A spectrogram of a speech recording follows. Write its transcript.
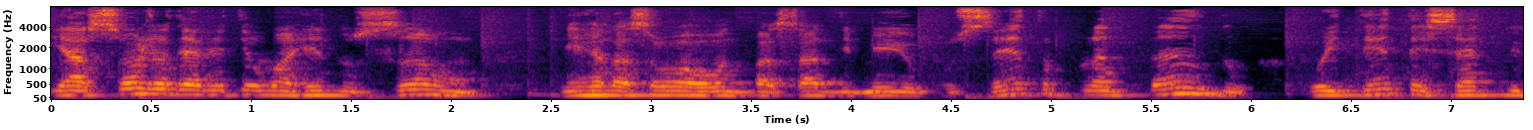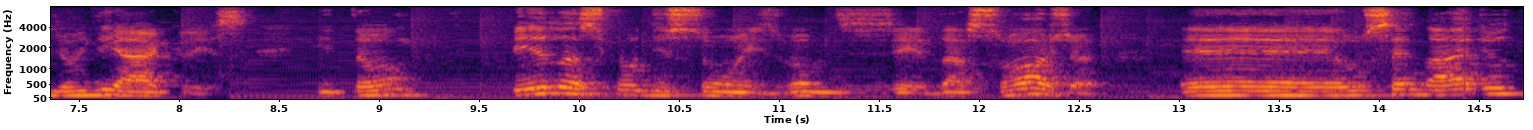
e a soja deve ter uma redução em relação ao ano passado de 0,5%, plantando 87 milhões de acres. Então, pelas condições, vamos dizer, da soja, é, o cenário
